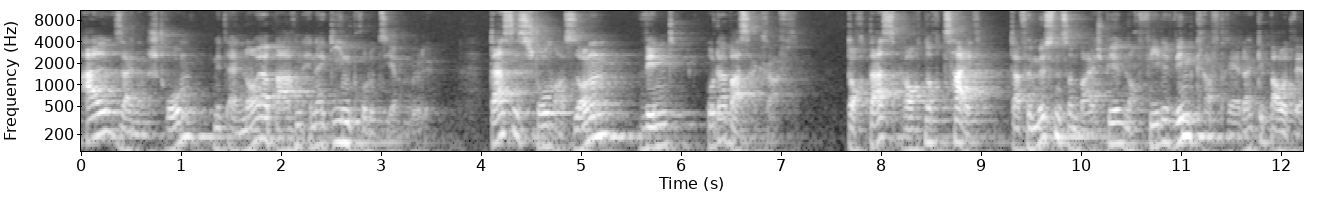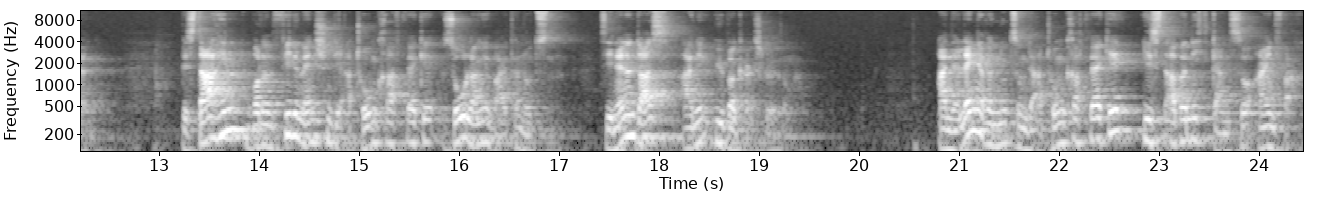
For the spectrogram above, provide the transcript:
all seinen Strom mit erneuerbaren Energien produzieren würde. Das ist Strom aus Sonnen-, Wind- oder Wasserkraft. Doch das braucht noch Zeit. Dafür müssen zum Beispiel noch viele Windkrafträder gebaut werden. Bis dahin wollen viele Menschen die Atomkraftwerke so lange weiter nutzen. Sie nennen das eine Übergangslösung. Eine längere Nutzung der Atomkraftwerke ist aber nicht ganz so einfach.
